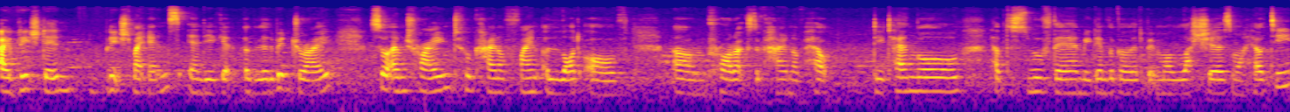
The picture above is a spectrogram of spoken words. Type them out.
I bleached it bleached my ends and they get a little bit dry. So I'm trying to kind of find a lot of um, products to kind of help detangle, help to smooth them, make them look a little bit more luscious, more healthy.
